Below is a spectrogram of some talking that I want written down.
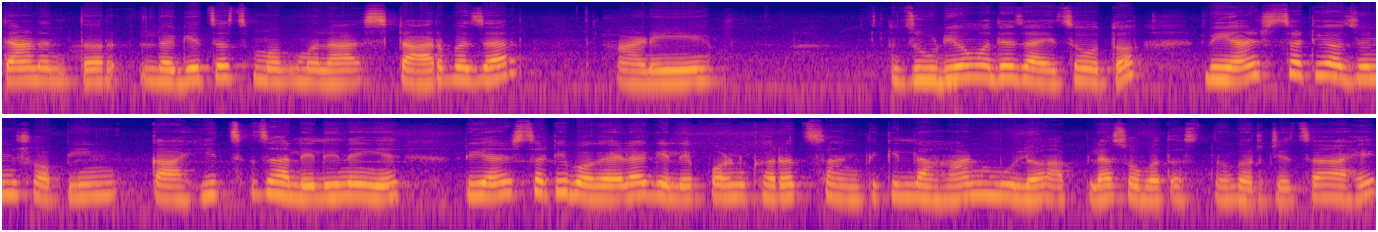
त्यानंतर लगेचच मग मला स्टार बाजार आणि जुडिओमध्ये जायचं होतं. रियांशसाठी अजून शॉपिंग काहीच झालेली नाही आहे रियांशसाठी बघायला गेले पण खरंच सांगते की लहान मुलं आपल्यासोबत असणं गरजेचं आहे.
